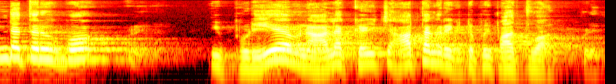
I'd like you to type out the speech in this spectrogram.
இந்த தெருவுக்கு போ இப்படியே அவனை அலக்கழித்து ஆத்தங்கரை கிட்ட போய் பார்த்துவான் அப்படின்னு.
